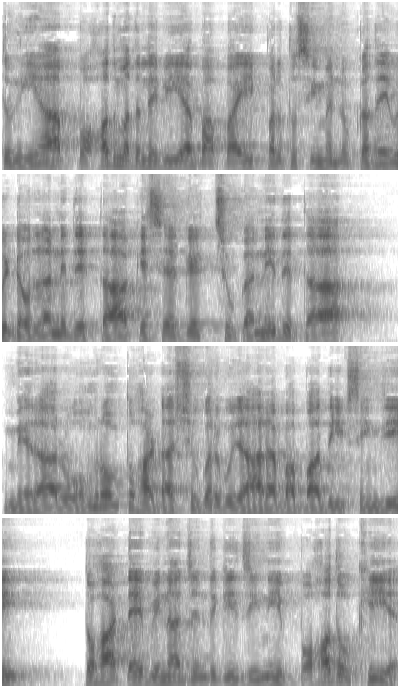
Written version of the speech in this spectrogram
ਦੁਨੀਆ ਬਹੁਤ ਮਤਲਬੀ ਹੈ ਬਾਬਾ ਜੀ, ਪਰ ਤੁਸੀਂ ਮੈਨੂੰ ਕਦੇ ਵੀ ਡੋਲਾ ਨਹੀਂ ਦਿੱਤਾ, ਕਿਸੇ ਅੱਗੇ ਝੁਕਣ ਨਹੀਂ ਦਿੱਤਾ। ਮੇਰਾ ਰੋਮ ਰੋਮ ਤੁਹਾਡਾ ਸ਼ੁਕਰਗੁਜ਼ਾਰ ਹੈ ਬਾਬਾ ਦੀਪ ਸਿੰਘ ਜੀ। ਤੁਹਾਡੇ ਬਿਨਾ ਜ਼ਿੰਦਗੀ ਜੀਣੀ ਬਹੁਤ ਔਖੀ ਹੈ।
